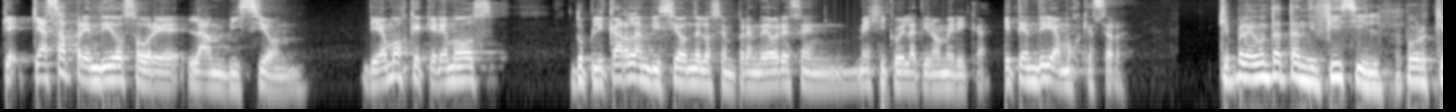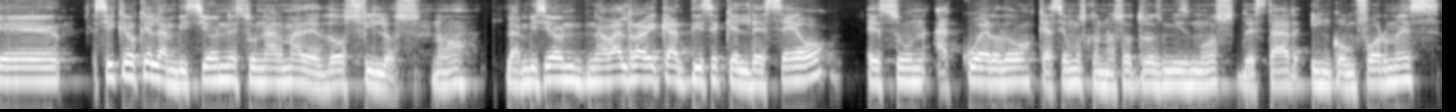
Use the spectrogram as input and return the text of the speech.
¿qué, ¿qué has aprendido sobre la ambición? Digamos que queremos duplicar la ambición de los emprendedores en México y Latinoamérica. ¿Qué tendríamos que hacer? Qué pregunta tan difícil, porque sí creo que la ambición es un arma de dos filos, ¿no? La ambición, Naval Ravikant dice que el deseo es un acuerdo que hacemos con nosotros mismos de estar inconformes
